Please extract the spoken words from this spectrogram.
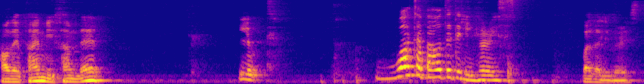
how they find me if I'm dead? Look, what about the deliveries? What deliveries?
